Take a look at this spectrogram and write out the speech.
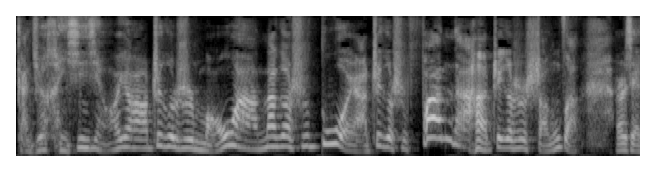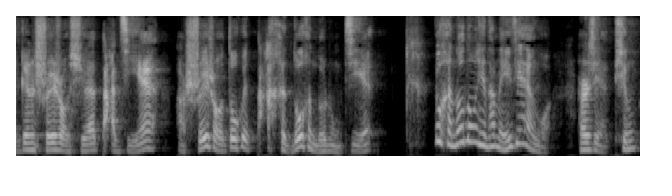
感觉很新鲜。哎呀，这个是锚啊，那个是舵呀，这个是帆呐，这个是绳子，而且跟水手学打结啊，水手都会打很多很多种结，有很多东西他没见过，而且听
